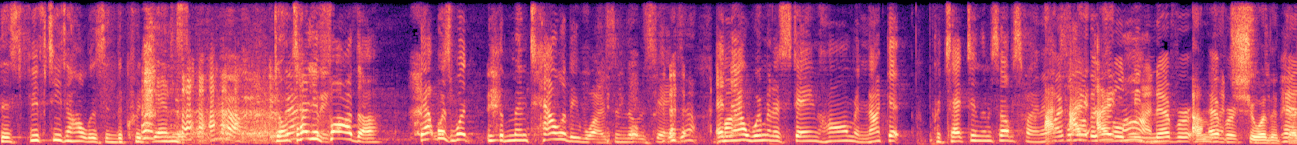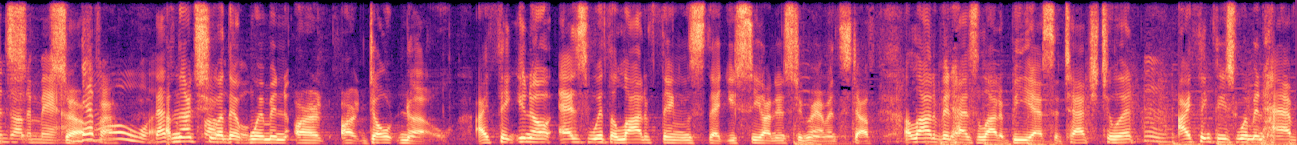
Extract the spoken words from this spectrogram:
there's fifty dollars in the credenza. yeah, Don't tell your father. That was what the mentality was in those days. Yeah. And now women are staying home and not get protecting themselves financially. My father I, I, told me never, I'm ever not sure that depend on a man. So. Never. No. I'm not sure that women are, are don't know. I think, you know, as with a lot of things that you see on Instagram and stuff, a lot of it has a lot of BS attached to it. Mm. I think these women have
